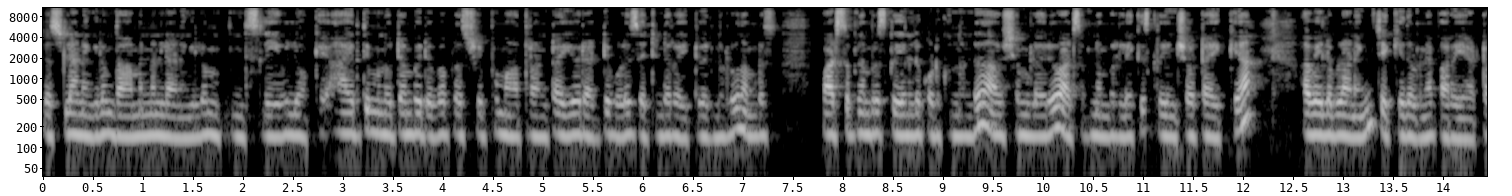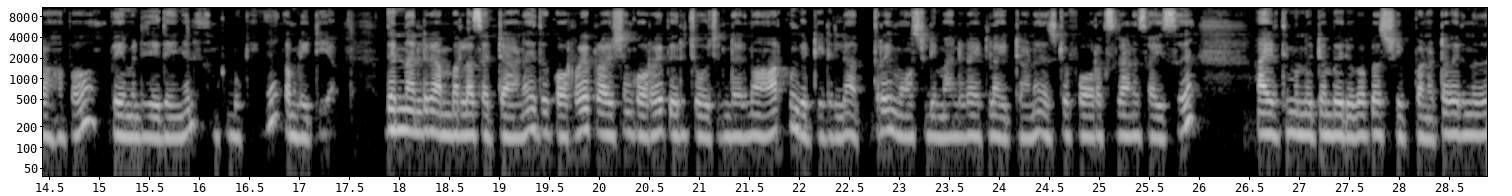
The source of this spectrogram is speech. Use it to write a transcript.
ചെസ്റ്റിലാണെങ്കിലും ദാമനിലാണെങ്കിലും സ്ലീവിലും ഒക്കെ ആയിരത്തി മുന്നൂറ്റമ്പത് രൂപ പ്ലസ് ഷിപ്പ് മാത്രമാണ് കേട്ടോ ഈ ഒരു അടിപൊളി സെറ്റിന്റെ റേറ്റ് വരുന്നുള്ളൂ. നമ്മുടെ വാട്സപ്പ് നമ്പർ സ്ക്രീനിൽ കൊടുക്കുന്നുണ്ട്. ആവശ്യമുള്ളവർ വാട്സപ്പ് നമ്പറിലേക്ക് സ്ക്രീൻഷോട്ട് അയയ്ക്കുക. അവൈലബിൾ ആണെങ്കിൽ ചെക്ക് ചെയ്ത് ഉടനെ പറയാം കേട്ടോ അപ്പോൾ പേയ്മെന്റ് ചെയ്ത് കഴിഞ്ഞാൽ നമുക്ക് ബുക്കിംഗ് കംപ്ലീറ്റ് ചെയ്യാം. ദെൻ നല്ലൊരു അമ്പർല സെറ്റാണ് ഇത് കുറേ പ്രാവശ്യം കുറേ പേര് ചോദിച്ചിട്ടുണ്ടായിരുന്നു. ആർക്കും കിട്ടിയിട്ടില്ല. അത്രയും മോസ്റ്റ് ഡിമാൻഡഡ് ആയിട്ടുള്ള ഐറ്റമാണ് എസ് ടു ഫോർ എക്സിലാണ് സൈസ് ആയിരത്തി മുന്നൂറ്റമ്പത് രൂപ പ്ലസ് ഷിപ്പാണ് കേട്ടോ വരുന്നത്.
